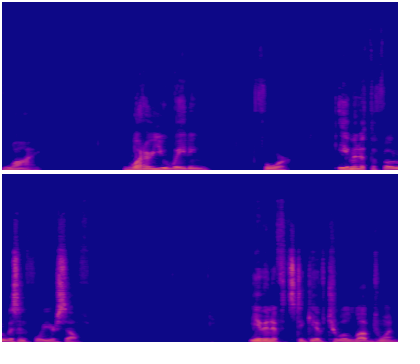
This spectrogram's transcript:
why? What are you waiting for? Even if the photo isn't for yourself, even if it's to give to a loved one,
